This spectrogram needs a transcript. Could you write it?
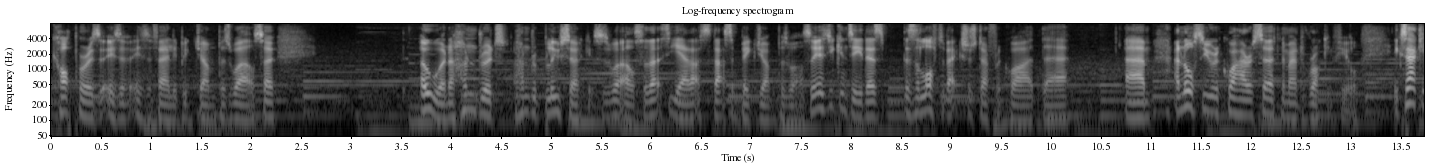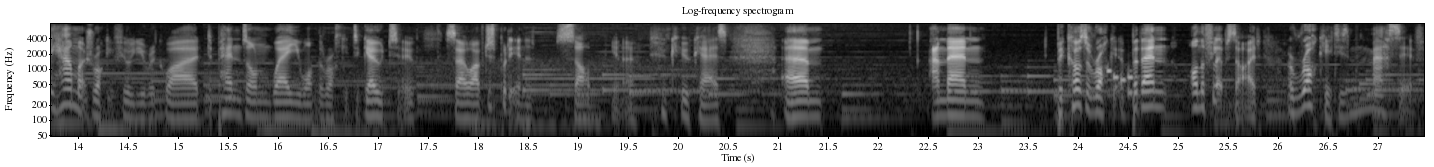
copper is is a, is a fairly big jump as well. So, oh, and 100, 100 blue circuits as well. So that's yeah, that's that's a big jump as well. So as you can see, there's there's a lot of extra stuff required there. Um, and also you require a certain amount of rocket fuel. Exactly how much rocket fuel you require depends on where you want the rocket to go to. So I've just put it in a sum, you know, who cares. Um, and then because a rocket but then on the flip side a rocket is massive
